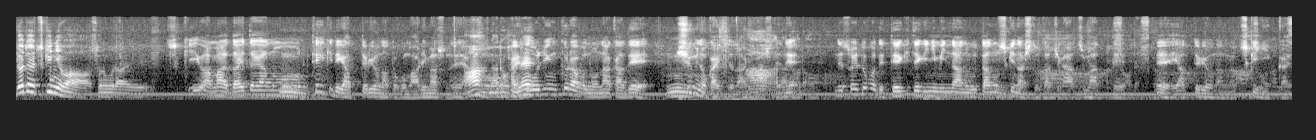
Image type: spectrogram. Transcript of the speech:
大体月にはそのぐらい月はまあ大体あの、定期でやってるようなところもありますね。あなるほどねはい、法人クラブの中で趣味の会っていうのがありましてね。でそういうところで定期的にみんなあの歌の好きな人たちが集まってうですかええやってるようなのが月に1回で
